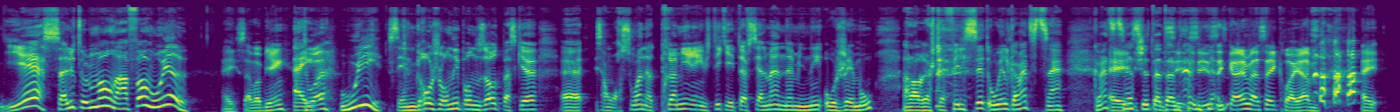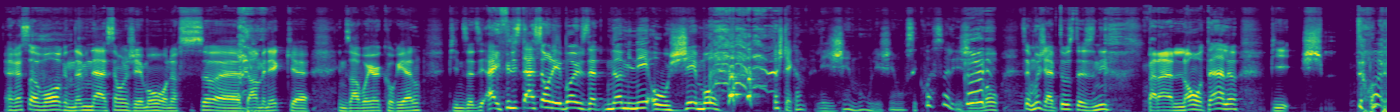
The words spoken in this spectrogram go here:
Yes! Salut tout le monde, en forme, Will! Hey, ça va bien? Hey, Toi? Oui, c'est une grosse journée pour nous autres parce que euh, on reçoit notre premier invité qui est officiellement nominé aux Gémeaux. Alors, euh, je te félicite, Will. Comment tu te sens? Comment tu te Hey, sens suite à ta c'est- quand même assez incroyable. hey, recevoir une nomination aux Gémeaux, on a reçu ça, euh, Dominique, euh, il nous a envoyé un courriel, puis il nous a dit Hey, félicitations les boys, vous êtes nominés aux Gémeaux. Là, j'étais comme Les Gémeaux, les Gémeaux, c'est quoi ça, les Gémeaux? tu sais, moi, j'ai habité aux États-Unis pendant longtemps, là, puis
